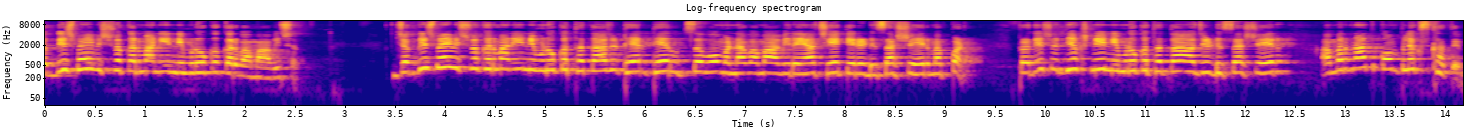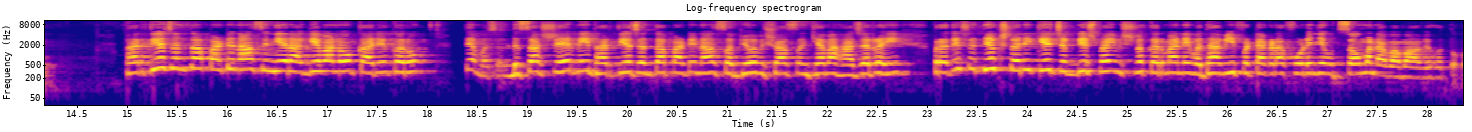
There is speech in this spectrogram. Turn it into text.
જગદીશભાઈ વિશ્વકર્માની નિમણૂક કરવામાં આવી છે. જગદીશભાઈ વિશ્વકર્માની નિમણૂક થતાં જ ઠેર ઠેર ઉત્સવો મનાવવામાં આવી રહ્યા છે ત્યારે ડીસા શહેરમાં પણ. પ્રદેશ અધ્યક્ષની નિમણૂક થતાં આજે ડીસા શહેર અમરનાથ કોમ્પ્લેક્સ ખાતે. ભારતીય જનતા પાર્ટીના સિનિયર આગેવાનો, કાર્યકરો તેમજ ડીસા શહેરની ભારતીય જનતા પાર્ટીના સભ્યો વિશાળ સંખ્યામાં હાજર રહી. પ્રદેશ અધ્યક્ષ તરીકે જગદીશભાઈ વિશ્વકર્માને વધાવી ફટાકડા ફોડીને ઉત્સવ મનાવવામાં આવ્યો હતો.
